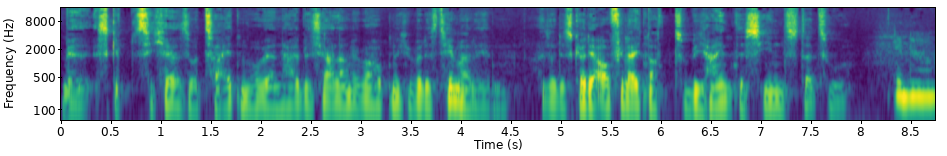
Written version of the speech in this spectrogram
wir, es gibt sicher so Zeiten, wo wir ein halbes Jahr lang überhaupt nicht über das Thema reden. Also das gehört ja auch vielleicht noch zu Behind the Scenes dazu. Genau,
